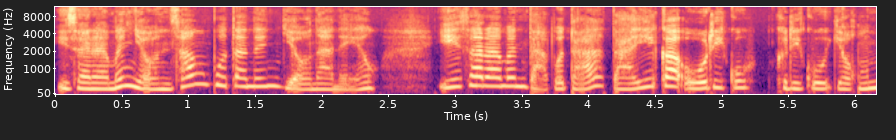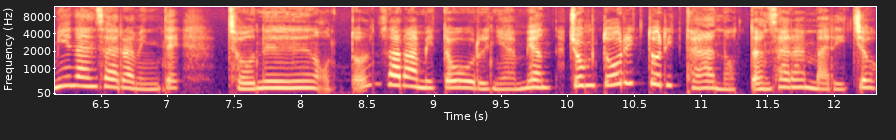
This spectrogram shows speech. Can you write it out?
이 사람은 연상보다는 연하네요. 이 사람은 나보다 나이가 어리고 그리고 영민한 사람인데 저는 어떤 사람이 떠오르냐면 좀 또릿또릿한 어떤 사람 말이죠.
